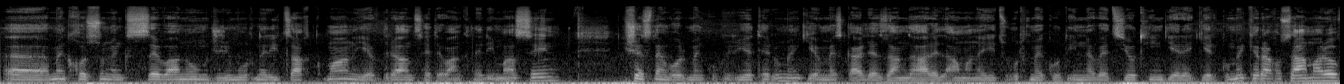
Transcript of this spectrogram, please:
մենք խոսում ենք Սևանում ջրիմուրների ծաղկման եւ դրանց հետևանքների մասին։ Հիշեցնեմ, որ մենք ուղիղ եթերում ենք եւ մեզ կարելի է զանգահարել ԱՄՆ-ից 818575321 հեռախոսահամարով,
